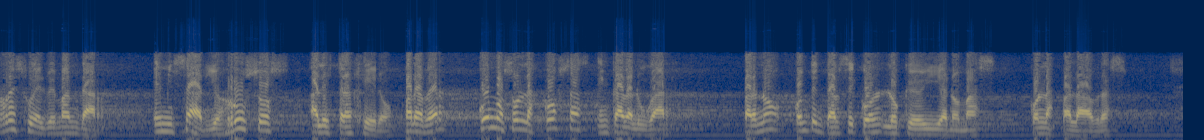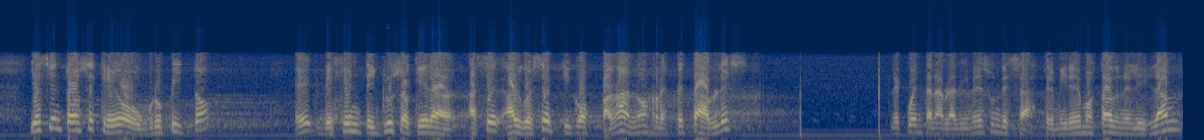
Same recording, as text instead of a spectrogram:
resuelve mandar emisarios rusos al extranjero para ver cómo son las cosas en cada lugar, para no contentarse con lo que oía nomás, con las palabras. Y así entonces creó un grupito eh, de gente incluso que era algo escépticos, paganos, respetables. Le cuentan a Vladimir, es un desastre. Mire, hemos estado en el Islam,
